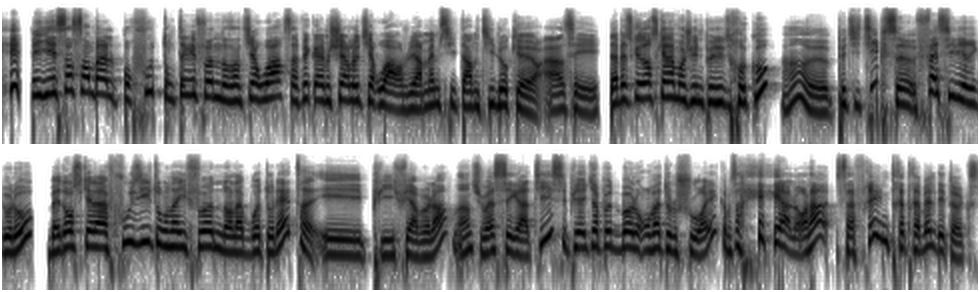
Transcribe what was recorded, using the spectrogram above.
Payer 500 balles pour foutre ton téléphone dans un tiroir, ça fait quand même cher le tiroir. Je veux dire, même si t'as un petit locker, hein, c'est. Parce que dans ce cas-là, moi j'ai une petite reco, hein, euh, petit tips, facile et rigolo. Ben dans ce cas-là, fouille ton iPhone dans la boîte aux lettres et puis ferme-la. Hein, tu vois, c'est gratis. Et puis avec un peu de bol, on va te le chourer comme ça. Et alors là, ça ferait une très très belle détox.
